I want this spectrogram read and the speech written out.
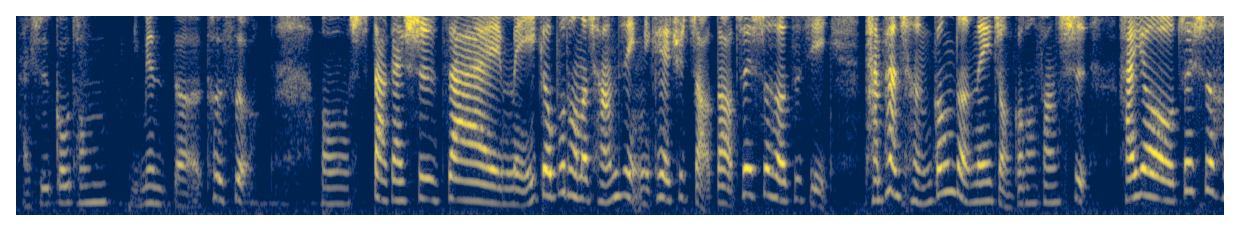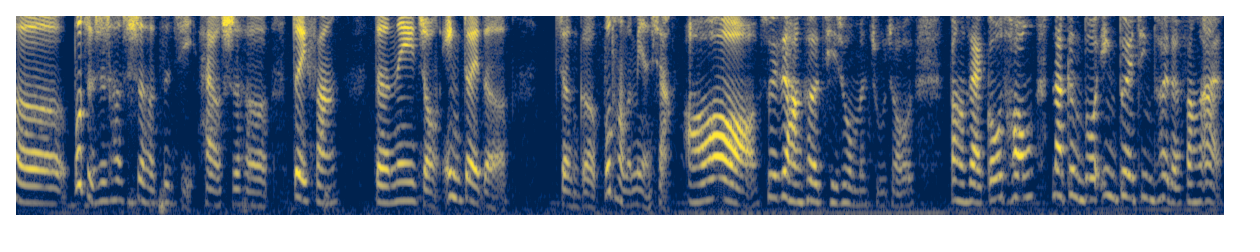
还是沟通里面的特色？哦，大概是在每一个不同的场景，你可以去找到最适合自己谈判成功的那一种沟通方式，还有最适合不只是适合自己，还有适合对方的那一种应对的整个不同的面向。哦，所以这堂课其实我们主轴放在沟通，那更多应对进退的方案，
